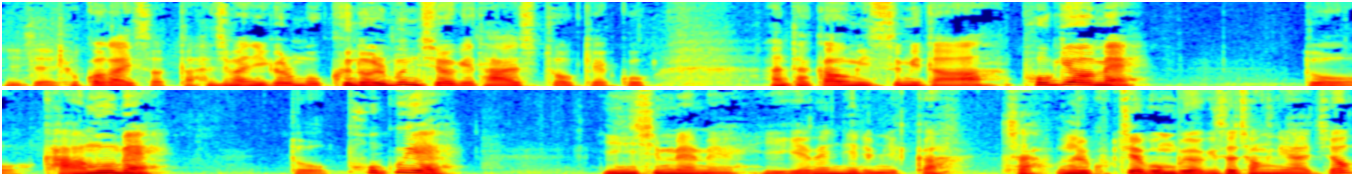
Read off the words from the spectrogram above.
이제 효과가 있었다. 하지만 이걸 뭐 그 넓은 지역에 다 할 수도 없겠고 안타까움이 있습니다. 폭염에 또 가뭄에 또 폭우에 인신매매 이게 웬일입니까? 자, 오늘 국제본부 여기서 정리하죠.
